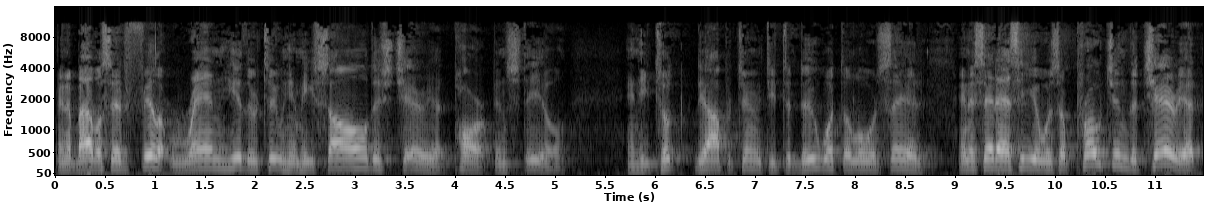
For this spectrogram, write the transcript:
And the Bible said Philip ran hither to him. He saw this chariot parked and still. And he took the opportunity to do what the Lord said. And it said, as he was approaching the chariot,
